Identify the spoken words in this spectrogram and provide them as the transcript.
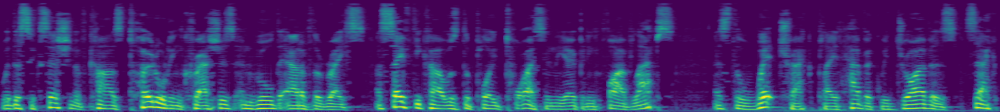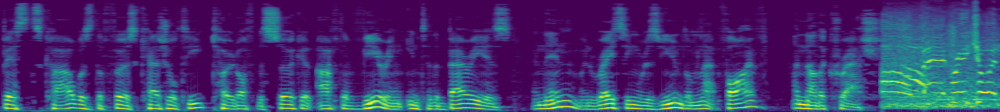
with a succession of cars totaled in crashes and ruled out of the race. A safety car was deployed twice in the opening five laps, as the wet track played havoc with drivers. Zach Bates's car was the first casualty towed off the circuit after veering into the barriers. And then, when racing resumed on lap 5, another crash. Oh, bad rejoin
